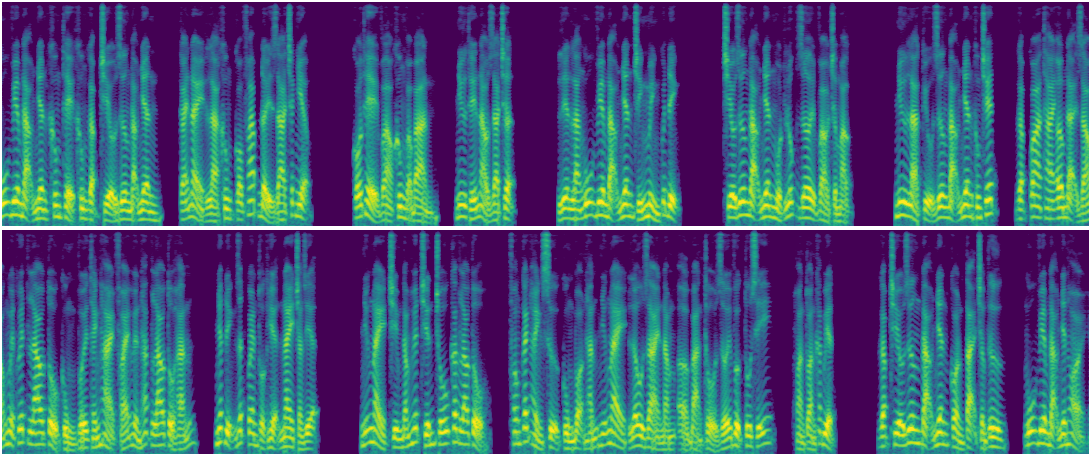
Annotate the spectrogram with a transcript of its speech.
ngũ viêm đạo nhân không thể không gặp triều dương đạo nhân, cái này là không có pháp đẩy ra trách nhiệm. Có thể vào không vào bàn, như thế nào ra trận? Liền là ngũ viêm đạo nhân chính mình quyết định. Triều dương đạo nhân một lúc rơi vào trầm mặc. Như là cựu dương đạo nhân không chết, gặp qua thái âm đại giáo nguyệt quyết lao tổ cùng với thánh hải phái huyền hắc lao tổ hắn, nhất định rất quen thuộc hiện nay tràn diện. Những này chìm đắm huyết chiến chỗ các lao tổ, phong cách hành sự cùng bọn hắn những này lâu dài nằm ở bản thổ giới vực tu sĩ, hoàn toàn khác biệt. Gặp triều dương đạo nhân còn tại trầm tư, ngũ viêm đạo nhân hỏi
